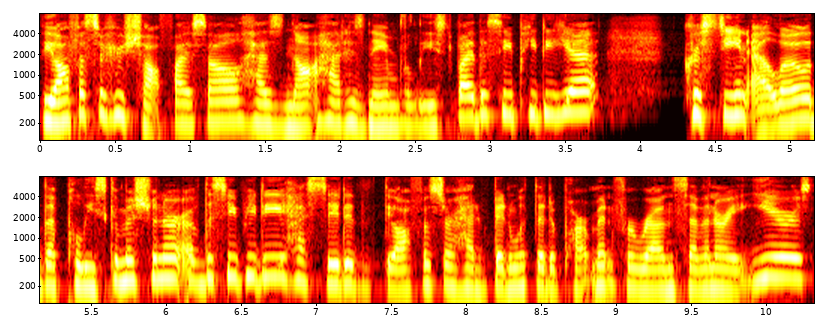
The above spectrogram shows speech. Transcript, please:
the officer who shot Faisal has not had his name released by the CPD yet. Christine Elow, the police commissioner of the CPD, has stated that the officer had been with the department for around seven or eight years,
